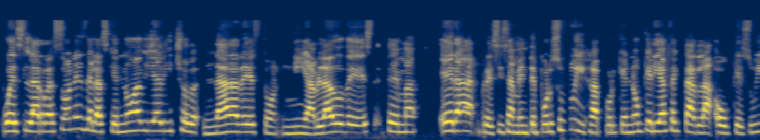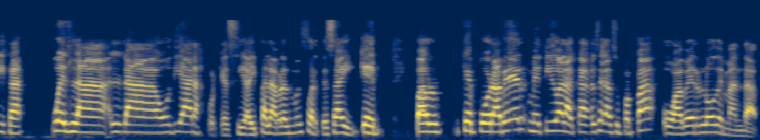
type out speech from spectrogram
pues las razones de las que no había dicho nada de esto ni hablado de este tema era precisamente por su hija, porque no quería afectarla o que su hija pues la, la odiara, porque sí hay palabras muy fuertes ahí, que por, que por haber metido a la cárcel a su papá o haberlo demandado.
